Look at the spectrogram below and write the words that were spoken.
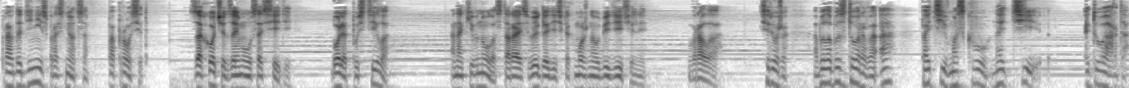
Правда, Денис проснется, попросит». «Захочет, займу у соседей. Боль отпустила?» Она кивнула, стараясь выглядеть как можно убедительней. Врала. «Сережа, а было бы здорово, а? Пойти в Москву, найти Эдуарда.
